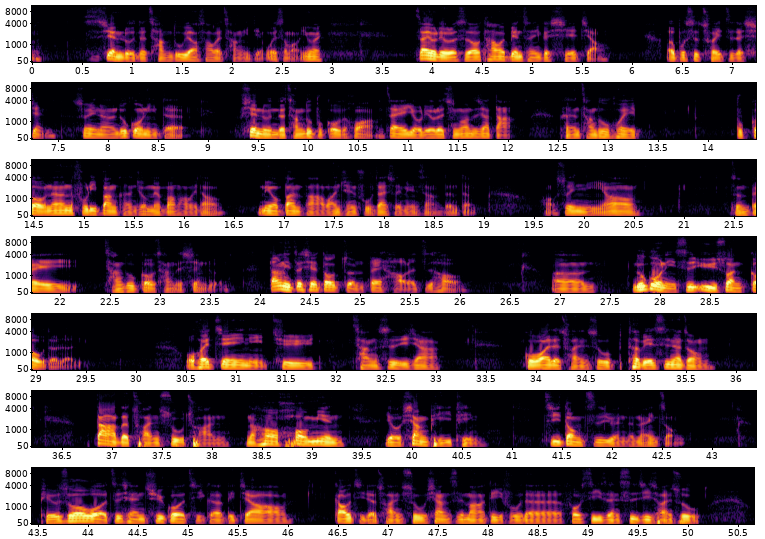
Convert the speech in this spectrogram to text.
线轮的长度要稍微长一点。为什么？因为在有流的时候，它会变成一个斜角。而不是垂直的线，所以呢，如果你的线轮的长度不够的话，在有流的情况之下打，可能长度会不够，那浮力棒可能就没有办法回到，没有办法完全浮在水面上等等。好，所以你要准备长度够长的线轮。当你这些都准备好了之后，嗯，如果你是预算够的人，我会建议你去尝试一下国外的船速，特别是那种。大的船速船，然后后面有橡皮艇、机动支援的那一种。比如说，我之前去过几个比较高级的船速，像是马尔蒂夫的 Four Season 四季船速，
